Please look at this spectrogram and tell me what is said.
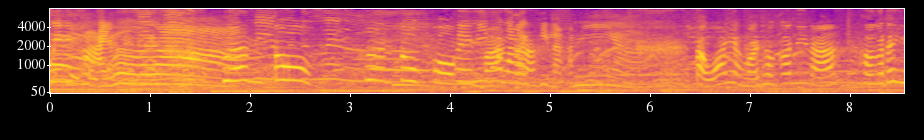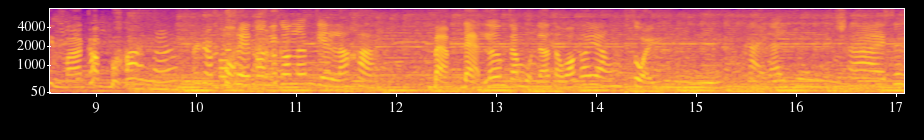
ไม่ได้ขายเลยอะเพื่อนตู้เพื่อนตู้โฟมเฮ้ยหินี่มะทำอะไรค่ะผิดล่ะคะเนี่ยแต่ว่าอย่างน้อยเธอก็นี่นะ เธอก็ได้หินมากลับบ้านนะโอเคตอนนี้ก็เริ่มเย็นแล้วค่ะ แบบแดดเริ่มจะหมดแล้วแต่ว่าก็ยังสวยอยู่ ขายได้อยู่ใช่ ซึ่ง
